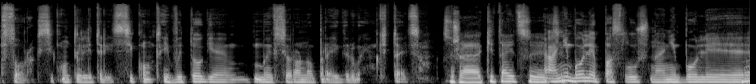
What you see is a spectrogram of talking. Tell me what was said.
40 секунд или 30 секунд. И в итоге мы все равно проигрываем китайцам. Слушай, а китайцы... Они более послушны, они более, ну,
